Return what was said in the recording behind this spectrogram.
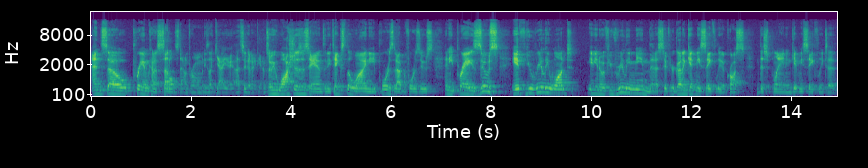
And so Priam kind of settles down for a moment. He's like, yeah, yeah, yeah, that's a good idea. And so he washes his hands and he takes the wine and he pours it out before Zeus and he prays, Zeus, if you really want, you know, if you really mean this, if you're going to get me safely across this plain and get me safely to,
